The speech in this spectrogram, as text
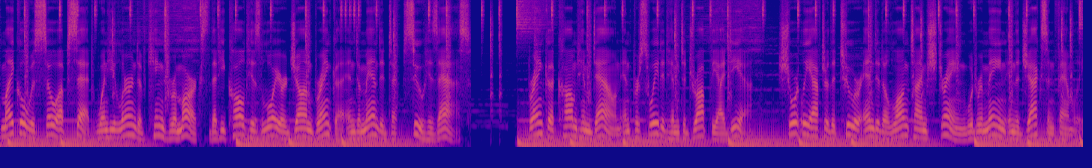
Michael was so upset when he learned of King's remarks that he called his lawyer John Branca and demanded to sue his ass. Branca calmed him down and persuaded him to drop the idea. Shortly after the tour ended a longtime strain would remain in the Jackson family.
